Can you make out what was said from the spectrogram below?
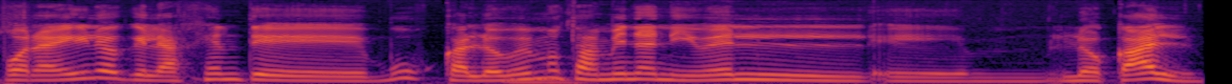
por ahí lo que la gente busca. Lo Mm. vemos también a nivel eh, local,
